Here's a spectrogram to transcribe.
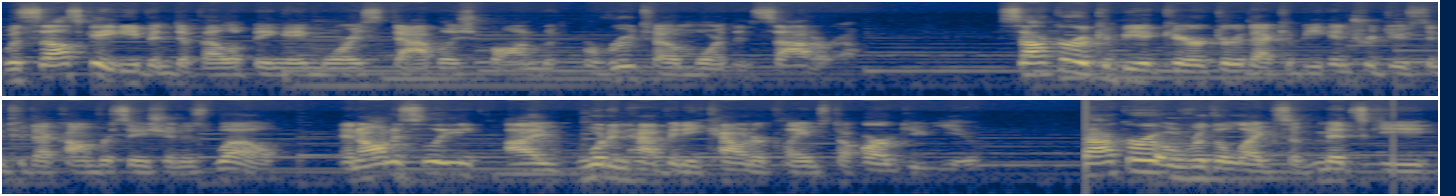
with Sasuke even developing a more established bond with Boruto more than Sadara. Sakura could be a character that could be introduced into that conversation as well, and honestly, I wouldn't have any counterclaims to argue you. Sakura over the likes of Mitsuki,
